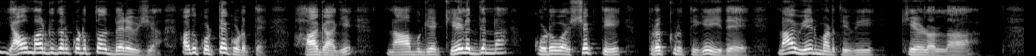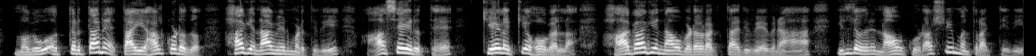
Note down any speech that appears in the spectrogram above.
ಯಾವ ಮಾರ್ಗದಲ್ಲಿ ಕೊಡುತ್ತೋ ಅದು ಬೇರೆ ವಿಷಯ, ಅದು ಕೊಟ್ಟೇ ಕೊಡುತ್ತೆ. ಹಾಗಾಗಿ ನಮಗೆ ಕೇಳಿದ್ದನ್ನು ಕೊಡುವ ಶಕ್ತಿ ಪ್ರಕೃತಿಗೆ ಇದೆ. ನಾವೇನು ಮಾಡ್ತೀವಿ? ಕೇಳೋಲ್ಲ. ಮಗು ಹತ್ತಿರ ತಾನೇ ತಾಯಿ ಹಾಲು ಕೊಡೋದು. ಹಾಗೆ ನಾವೇನು ಮಾಡ್ತೀವಿ? ಆಸೆ ಇರುತ್ತೆ. ಕೇಳೋಕ್ಕೆ ಹೋಗಲ್ಲ. ಹಾಗಾಗಿ ನಾವು ಬಡವರಾಗ್ತಾ ಇದ್ದೀವಿ ವಿನಃ ಇಲ್ಲದವರೆ ನಾವು ಕೂಡ ಶ್ರೀಮಂತರಾಗ್ತೀವಿ.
